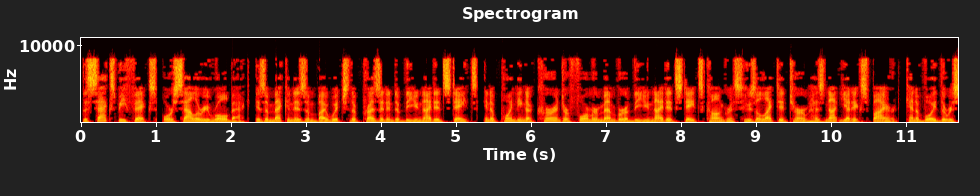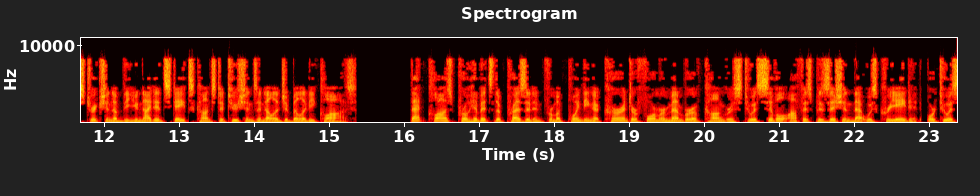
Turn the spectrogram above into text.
The Saxbe fix, or salary rollback, is a mechanism by which the President of the United States, in appointing a current or former member of the United States Congress whose elected term has not yet expired, can avoid the restriction of the United States Constitution's ineligibility clause. That clause prohibits the President from appointing a current or former member of Congress to a civil office position that was created, or to a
